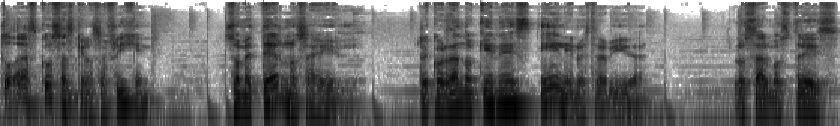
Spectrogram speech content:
todas las cosas que nos afligen, someternos a Él, recordando quién es Él en nuestra vida. Los Salmos 3,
